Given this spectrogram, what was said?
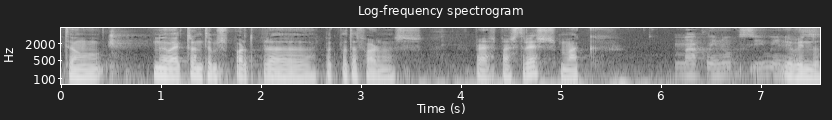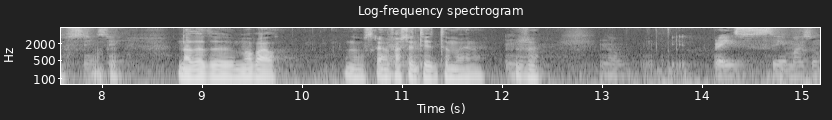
Então, no Electron temos suporte para, para que plataformas? Para, para as três, Mac Mac, Linux e Windows. e Windows. Sim, ok. sim. Nada de mobile. Não, se calhar não faz Não. sentido também, não é? Não, Já. não. Para isso seria mais um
